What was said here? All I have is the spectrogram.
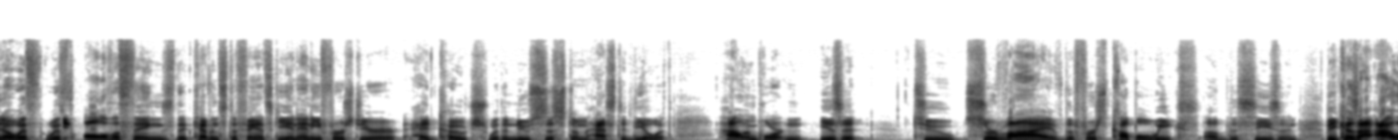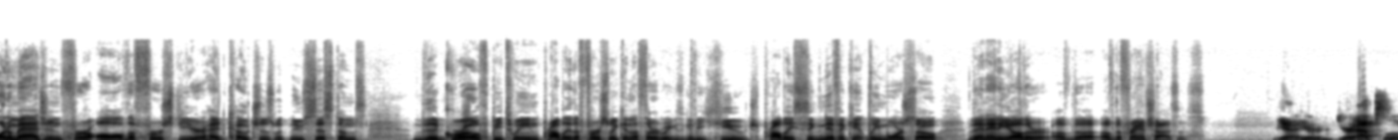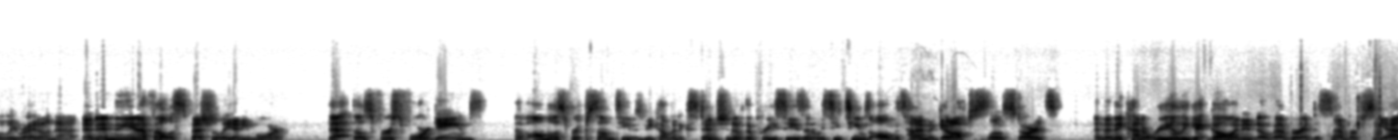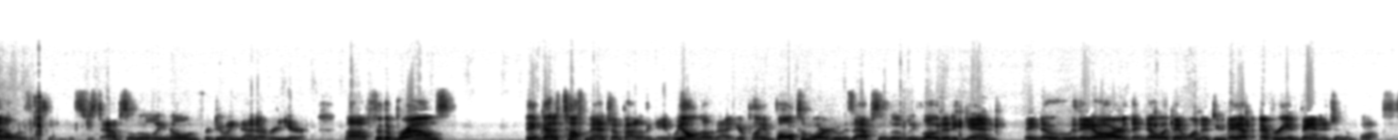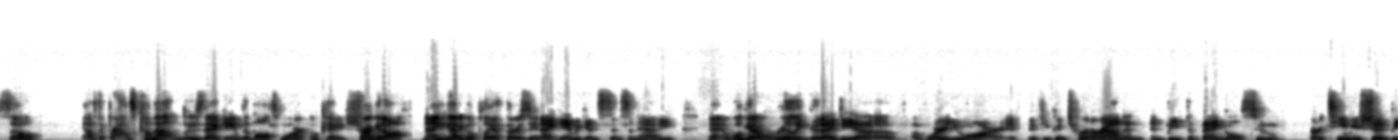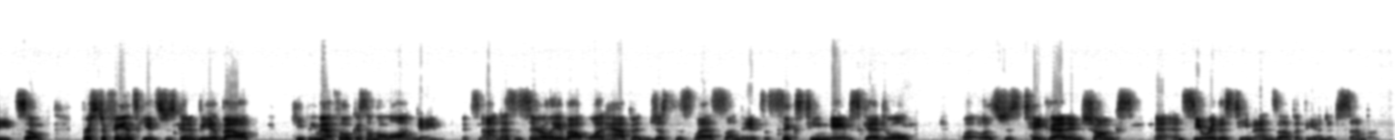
You know, with, with all the things that Kevin Stefanski and any first year head coach with a new system has to deal with, how important is it to survive the first couple weeks of the season? Because I, I would imagine for all the first year head coaches with new systems, the growth between probably the first week and the third week is going to be huge, probably significantly more so than any other of the of the franchises. Yeah, you're you're absolutely right on that. And in the NFL especially anymore, that those first four games have almost for some teams become an extension of the preseason. We see teams all the time that get off to slow starts and then they kind of really get going in November and December. Seattle is a team that's just absolutely known for doing that every year. Uh, for the Browns, they've got a tough matchup out of the gate. We all know that. You're playing Baltimore, who is absolutely loaded again. They know who they are. They know what they want to do. They have every advantage in the books. So, know, if the Browns come out and lose that game to Baltimore, okay, shrug it off. Now you got to go play a Thursday night game against Cincinnati, and we'll get a really good idea of, of where you are if, if you can turn around and, and beat the Bengals, who are a team you should beat. So for Stefanski, it's just going to be about keeping that focus on the long game. It's not necessarily about what happened just this last Sunday. It's a 16 game schedule. but Let's just take that in chunks and see where this team ends up at the end of December.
